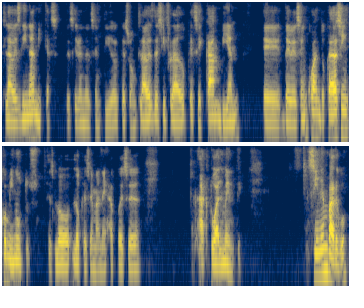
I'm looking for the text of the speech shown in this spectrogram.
claves dinámicas, es decir, en el sentido que son claves de cifrado que se cambian eh, de vez en cuando, cada cinco minutos es lo, que se maneja pues eh, actualmente. Sin embargo,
